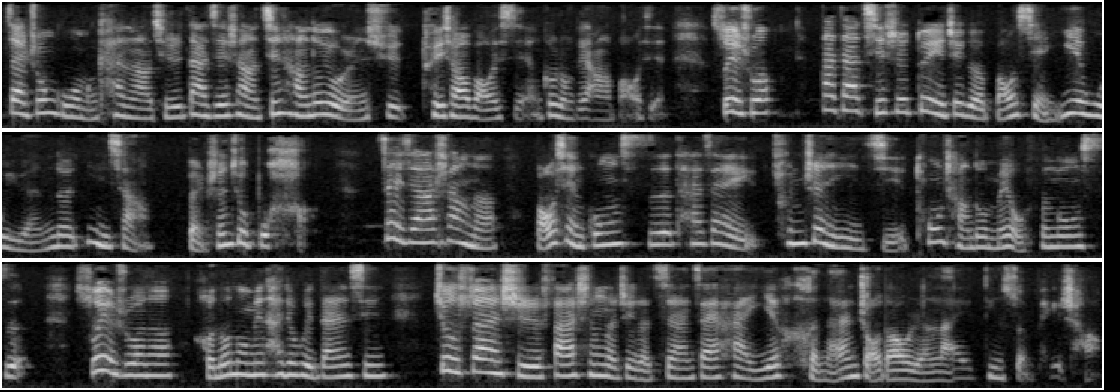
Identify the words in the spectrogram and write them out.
在中国我们看到其实大街上经常都有人去推销保险，各种各样的保险。所以说，大家其实对这个保险业务员的印象本身就不好。再加上呢，保险公司它在村镇一级通常都没有分公司，所以说呢，很多农民他就会担心。就算是发生了这个自然灾害，也很难找到人来定损赔偿，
